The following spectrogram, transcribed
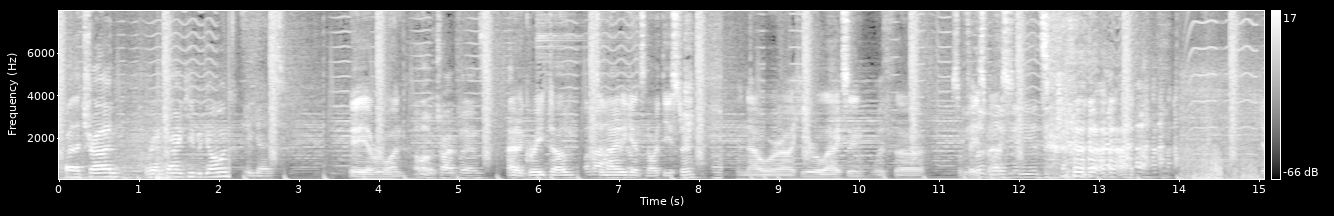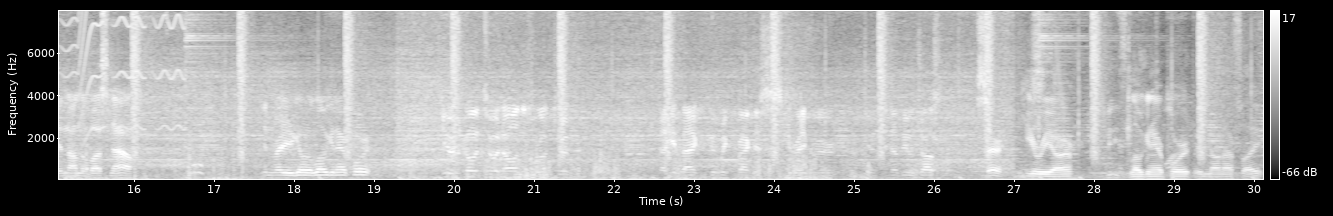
by the Tribe. We're gonna try and keep it going. Hey guys. Hey everyone. Hello, Tribe fans. Had a great dub tonight against Northeastern. And now we're uh, here relaxing with uh, some face Look like masks. idiots. Getting on the bus now. Getting ready to go to Logan Airport. Huge going 2 0 on this road trip. Gotta get back, good week of practice, get ready for NCW in Charleston. Sir, here we are, Logan Airport, waiting on our flight.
